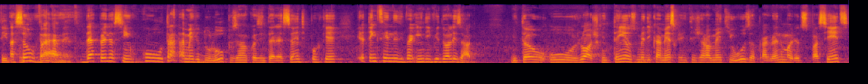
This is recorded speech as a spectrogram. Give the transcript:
tipo são, de tratamento? É, depende assim, o tratamento do lúpus é uma coisa interessante porque ele tem que ser individualizado. Então, o, lógico, tem os medicamentos que a gente geralmente usa para a grande maioria dos pacientes,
